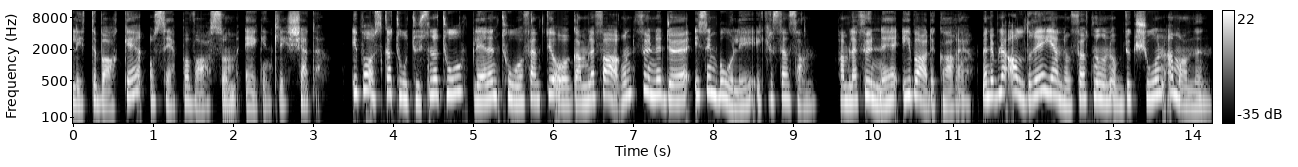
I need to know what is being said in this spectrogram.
litt tilbake og se på hva som egentlig skjedde. I påska 2002 ble den 52 år gamle faren funnet død i sin bolig i Kristiansand. Han ble funnet i badekaret, men det ble aldri gjennomført noen obduksjon av mannen.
